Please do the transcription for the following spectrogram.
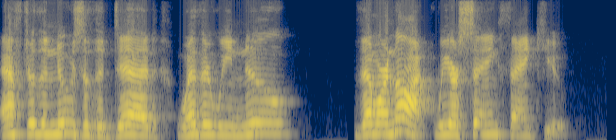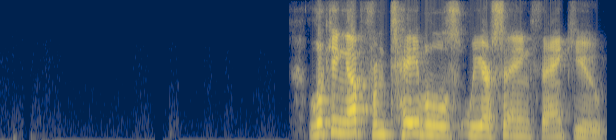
After the news of the dead, whether we knew them or not, we are saying thank you. Looking up from tables, we are saying thank you.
